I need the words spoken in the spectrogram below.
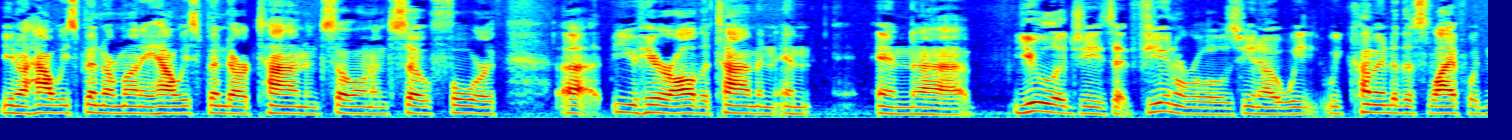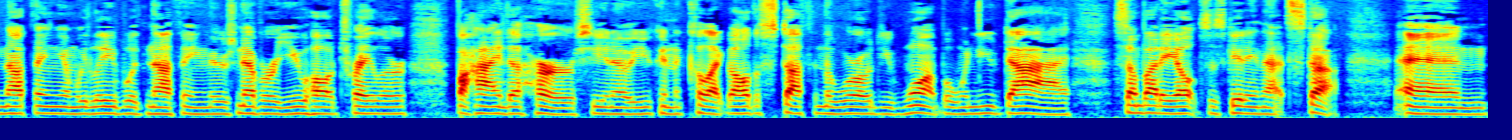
you know how we spend our money, how we spend our time and so on and so forth. Uh, you hear all the time in in, in uh, eulogies at funerals. You know, we, we come into this life with nothing and we leave with nothing. There's never a U-Haul trailer behind a hearse. You know, you can collect all the stuff in the world you want, but when you die, somebody else is getting that stuff. And,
